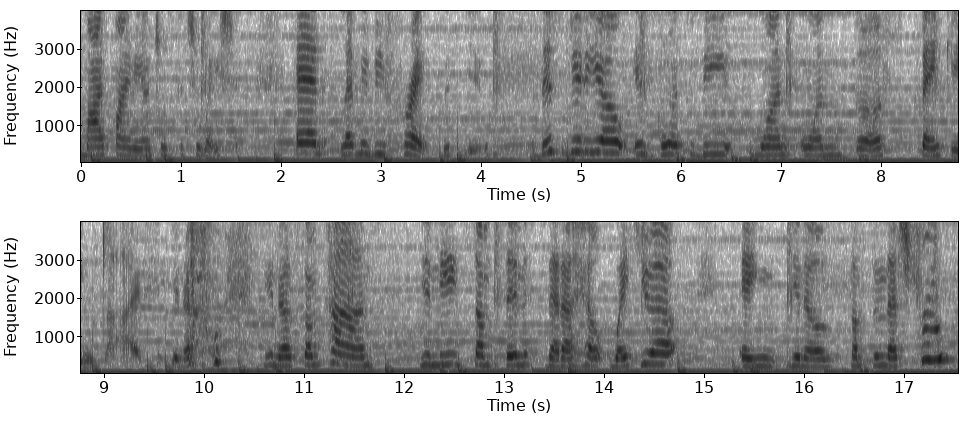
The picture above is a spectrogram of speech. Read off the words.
my financial situation? And let me be frank with you. This video is going to be one on the spanking side. You know, you know, sometimes you need something that'll help wake you up and you know something that's truth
